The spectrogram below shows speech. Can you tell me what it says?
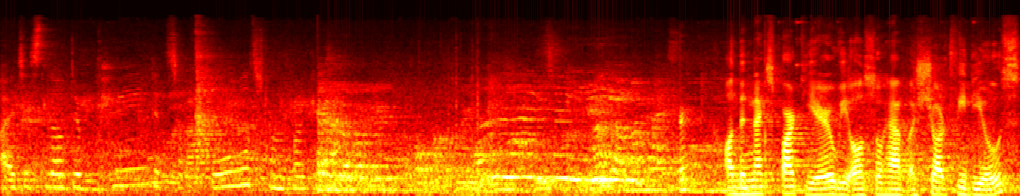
I just love their paint. It's so gold, 24 karat. On the next part here, we also have a short videos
